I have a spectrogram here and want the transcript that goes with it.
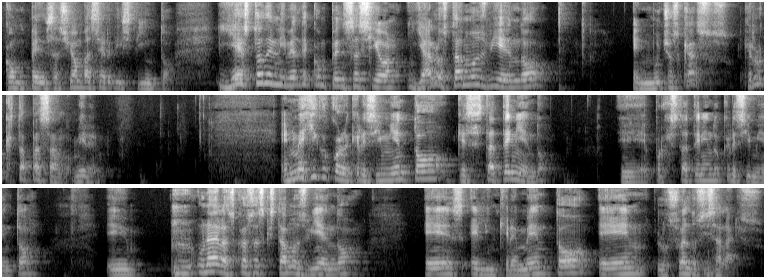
compensación va a ser distinto. Y esto del nivel de compensación ya lo estamos viendo en muchos casos. ¿Qué es lo que está pasando? Miren, en México con el crecimiento que se está teniendo, eh, porque está teniendo crecimiento, eh, una de las cosas que estamos viendo es el incremento en los sueldos y salarios.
